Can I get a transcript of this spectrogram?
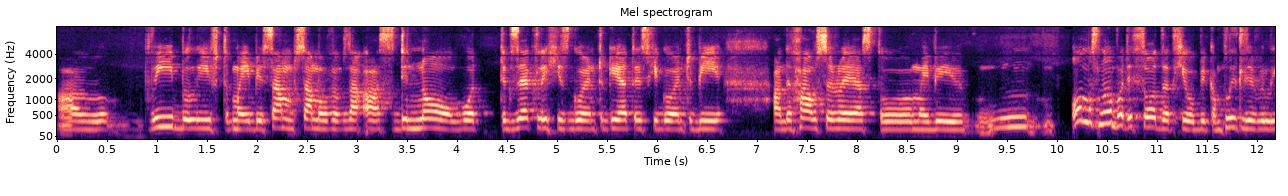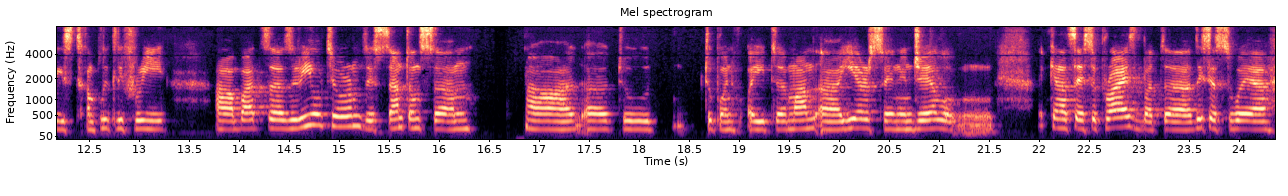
uh, we believed maybe some some of us didn't know what exactly he's going to get. Is he going to be under house arrest, or maybe mm, almost nobody thought that he will be completely released, completely free. Uh, but uh, the real term, this sentence um, uh, uh to 2.8 month, uh, years in, in jail, um, I cannot say surprised, but uh, this is where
